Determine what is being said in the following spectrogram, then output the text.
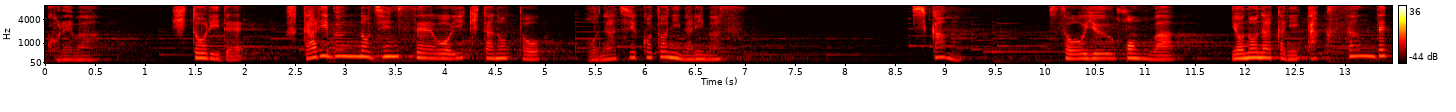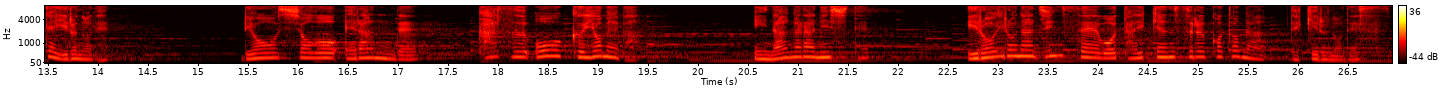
これは一人で二人分の人生を生きたのと同じことになります。しかもそういう本は世の中にたくさん出ているので良書を選んで数多く読めばいながらにしていろいろな人生を体験することができるのです。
